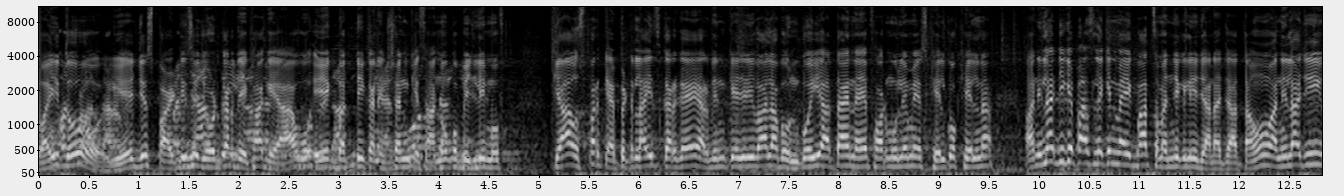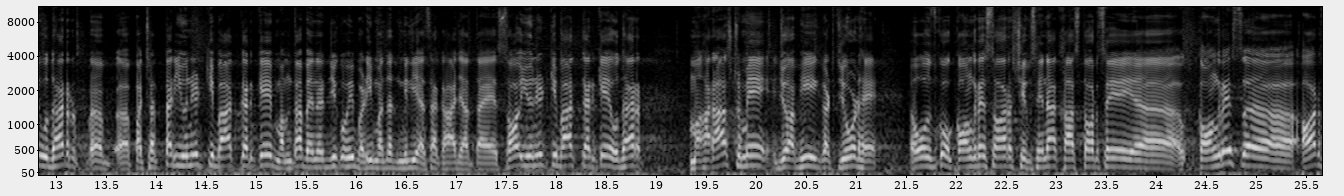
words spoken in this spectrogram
वही तो ये जिस पार्टी से जोड़कर देखा गया वो एक बत्ती कनेक्शन किसानों को बिजली मुफ़्त। क्या उस पर कैपिटलाइज कर गए अरविंद केजरीवाल? अब उनको ही आता है नए फॉर्मूले में इस खेल को खेलना। अनिला जी के पास लेकिन मैं एक बात समझने के लिए जाना चाहता हूँ। अनिला जी उधर पचहत्तर यूनिट की बात करके ममता बनर्जी को भी बड़ी मदद मिली ऐसा कहा जाता है। सौ यूनिट की बात करके उधर महाराष्ट्र में जो अभी गठजोड़ है उसको कांग्रेस और शिवसेना खासतौर से कांग्रेस और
